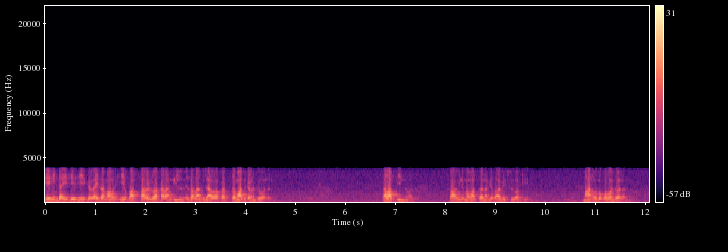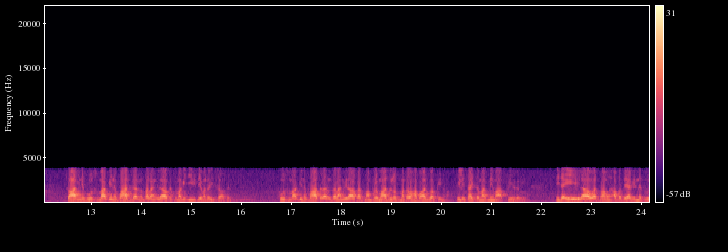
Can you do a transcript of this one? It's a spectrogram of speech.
ඒ හින්දා එසේසී කළා හිටම මම මේ බත් සරලුවක් අරන් ගිලින තරම් වෙලාවකත් ප්‍රමාද කරන්න නැතුව වලන. තවත් ඉන්නවද? ස්වාමීනි මමත් වන්නගේ සාවික්ෂුවක් කියනවා. මහාන ඔබ කොහොමද වලන්නේ? ස්වාමීනි හුස්මක් ගැන පහත් කරන තරම් වෙලාවකට මගේ ජීවිතේ මට විශ්වාස නැහැ. හුස්මක් ගැන පාතරන් තරම් වෙලාවකත් මම ප්‍රමාද වුණොත් මට වහ පාළුවක් එනවා. කෙලෙසයිත මරණයම අප්‍රිය කරනවා. නිසා ඒ වෙලාවවත් මම අපතේ යරින්න නැතුව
